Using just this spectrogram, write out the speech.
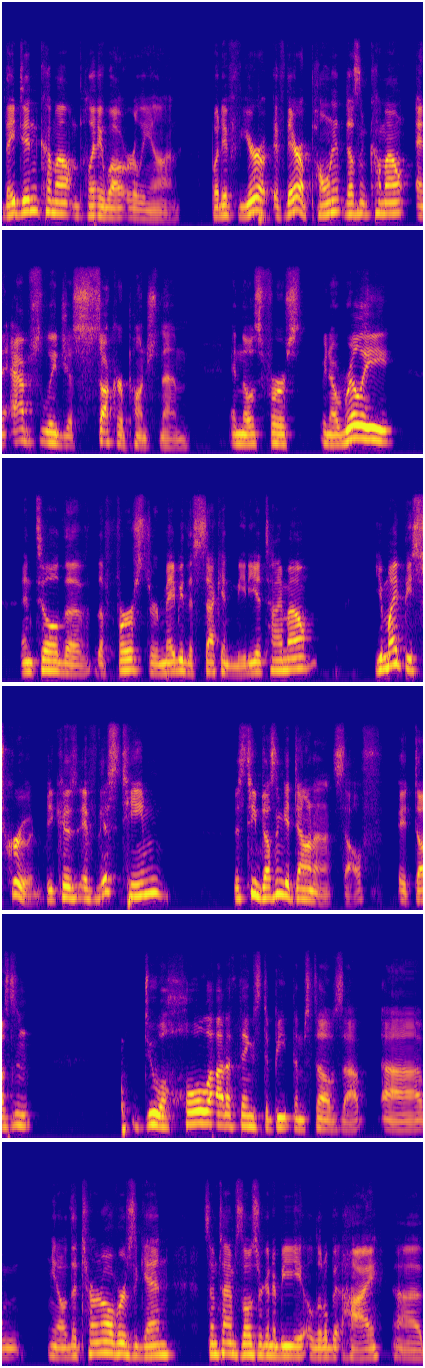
they didn't come out and play well early on. But if you're if their opponent doesn't come out and absolutely just sucker punch them in those first, you know, really until the the first or maybe the second media timeout, you might be screwed because if this team this team doesn't get down on itself, it doesn't do a whole lot of things to beat themselves up. Um, you know, the turnovers again, sometimes those are going to be a little bit high. Uh,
